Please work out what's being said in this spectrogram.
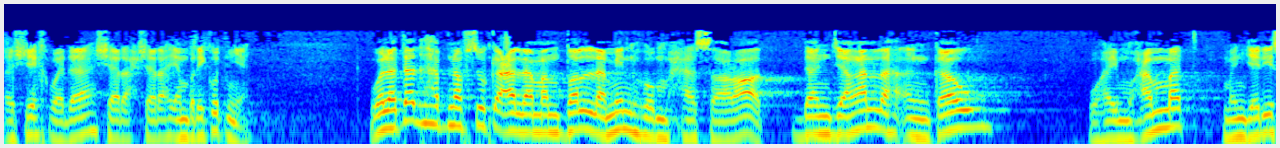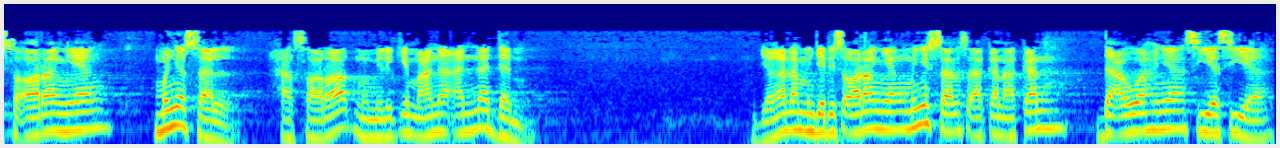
Syekh pada syarah-syarah yang berikutnya. Wala tadhhab nafsuka 'ala man dhalla minhum hasarat dan janganlah engkau wahai Muhammad menjadi seorang yang menyesal. Hasarat memiliki makna an-nadam. Janganlah menjadi seorang yang menyesal seakan-akan dakwahnya sia-sia,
